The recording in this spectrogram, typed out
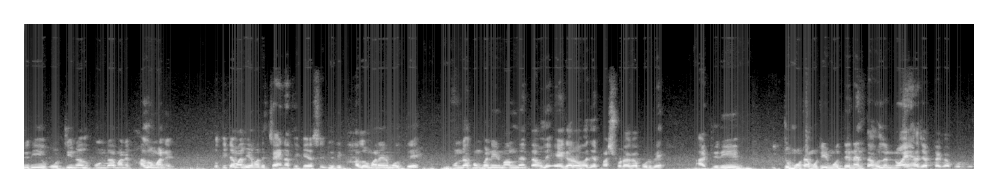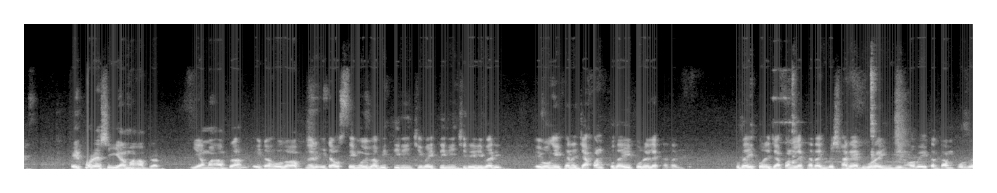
যদি অরিজিনাল হোন্ডা মানে ভালো মানের, প্রতিটা মালই আমাদের চায়না থেকে আসে, যদি ভালো মানের মধ্যে হোন্ডা কোম্পানির মাল নেন, তাহলে এগারো হাজার পাঁচশো টাকা পড়বে। আর যদি একটু মোটামুটির মধ্যে নেন, তাহলে নয় হাজার টাকা পড়বে। এরপরে আসি ইয়ামাহা ব্র্যান্ড ইয়ামাহা ব্র্যান্ড এটা হলো আপনার, এটাও সেম ওইভাবেই, তিন ইঞ্চি বাই তিন ইঞ্চি ডেলিভারি এবং এখানে জাপান খোদাই করে লেখা থাকবে। খোদাই করে জাপান লেখা থাকবে, সাড়ে আট গোড়া ইঞ্জিন হবে, এটার দাম পড়বে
